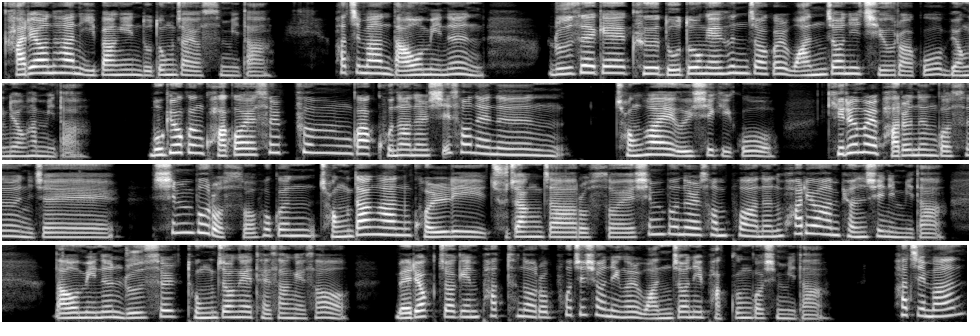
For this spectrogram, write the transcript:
가련한 이방인 노동자였습니다. 하지만 나오미는 룻에게 그 노동의 흔적을 완전히 지우라고 명령합니다. 목욕은 과거의 슬픔과 고난을 씻어내는 정화의 의식이고 기름을 바르는 것은 이제 신부로서 혹은 정당한 권리 주장자로서의 신분을 선포하는 화려한 변신입니다. 나오미는 룻을 동정의 대상에서 매력적인 파트너로 포지셔닝을 완전히 바꾼 것입니다. 하지만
